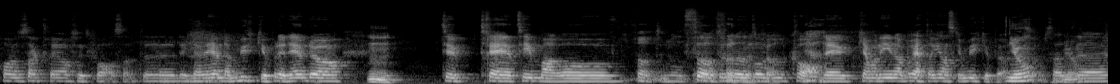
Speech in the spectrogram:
har som sagt tre avsnitt kvar så att, eh, det kan hända mycket på det. Det är ändå Mm. typ tre timmar och 40 minuter. 40 40 minuter minuter kvar. Ja. Det kan man hinna berätta ganska mycket på. Jo, liksom. Så att, jo. eh,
